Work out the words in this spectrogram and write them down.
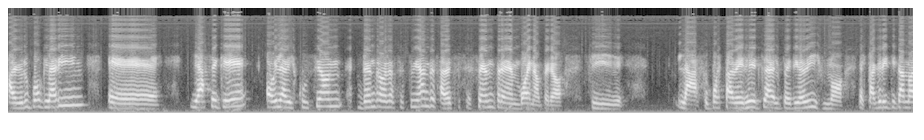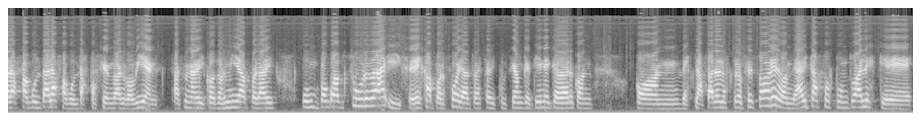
al grupo Clarín eh, y hace que hoy la discusión dentro de los estudiantes a veces se centra en, bueno, pero si la supuesta derecha del periodismo está criticando a la facultad, la facultad está haciendo algo bien. Se hace una dicotomía por ahí un poco absurda y se deja por fuera toda esta discusión que tiene que ver con, con desplazar a los profesores, donde hay casos puntuales que,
